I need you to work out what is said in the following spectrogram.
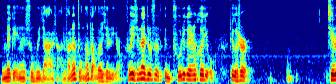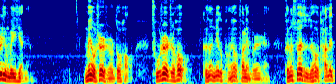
你没给人送回家啥的？反正总能找到一些理由。所以现在就是跟出去跟人喝酒这个事儿，其实挺危险的。没有事儿的时候都好，出事儿之后，可能你那个朋友翻脸不认人，可能摔死之后，他的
